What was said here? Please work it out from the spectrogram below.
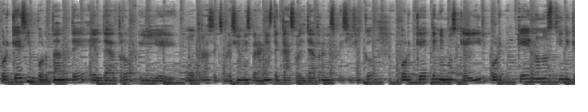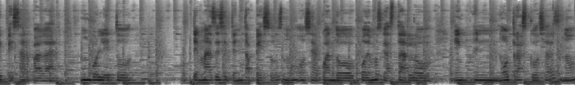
por qué es importante el teatro y eh, otras expresiones, pero en este caso el teatro en específico, por qué tenemos que ir, por qué no nos tiene que pesar pagar un boleto de más de 70 pesos, ¿no? O sea, cuando podemos gastarlo en, en otras cosas, ¿no?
